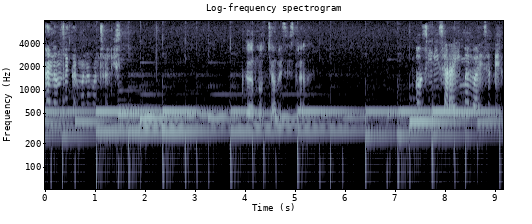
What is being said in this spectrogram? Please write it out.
Alondra Carmona. Chávez Estrada. Osiris Araí Malvarez Cepeda.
